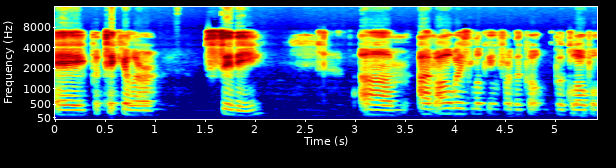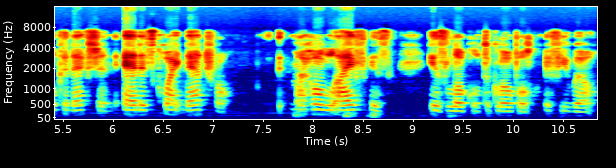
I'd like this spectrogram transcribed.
a particular city, um, I'm always looking for the, the global connection, and it's quite natural. My whole life is is local to global, if you will.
